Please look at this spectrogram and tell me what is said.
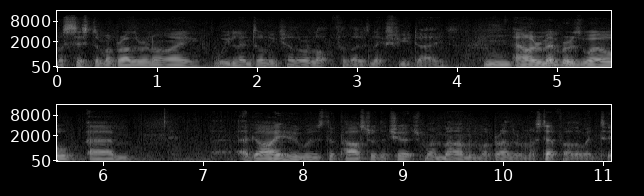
my sister, my brother, and I, we lent on each other a lot for those next few days. Mm. And I remember as well um, a guy who was the pastor of the church my mum and my brother and my stepfather went to.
